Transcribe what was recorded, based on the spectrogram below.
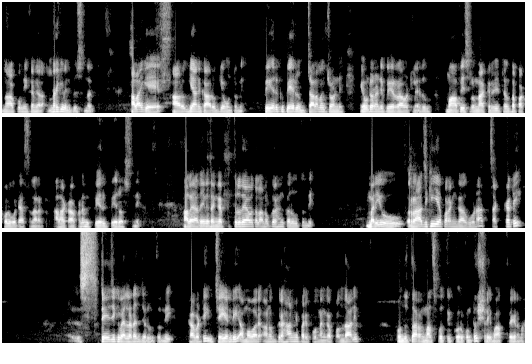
నాకు మీకు అని అందరికీ వినిపిస్తుంది అది. అలాగే ఆరోగ్యానికి ఆరోగ్యం ఉంటుంది. పేరుకు పేరు చాలామంది చాలా చూడండి ఏమిటోనండి పేరు రావట్లేదు మా ఆఫీస్లో నా క్రెడిట్ అంతా పక్కలు కొట్టేస్తున్నారంట. అలా కాకుండా మీకు పేరుకు పేరు వస్తుంది. అలా అదేవిధంగా పితృదేవతల అనుగ్రహం కలుగుతుంది. మరియు రాజకీయ పరంగా కూడా చక్కటి స్టేజ్కి వెళ్ళడం జరుగుతుంది. కాబట్టి చేయండి అమ్మవారి అనుగ్రహాన్ని పరిపూర్ణంగా పొందాలి. పొందుతారని మనస్ఫూర్తి కోరుకుంటూ శ్రీమాత్రే నమ.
